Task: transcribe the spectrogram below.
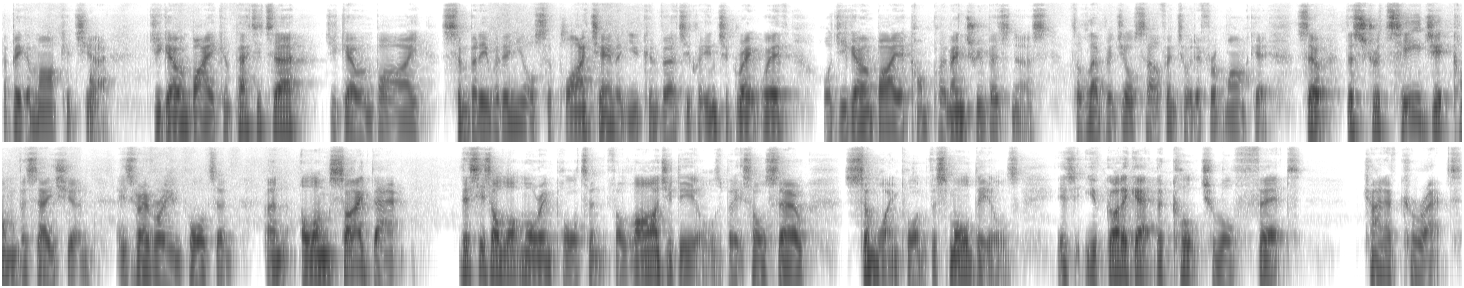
a bigger market share? Do you go and buy a competitor? Do you go and buy somebody within your supply chain that you can vertically integrate with? Or do you go and buy a complementary business to leverage yourself into a different market. So the strategic conversation is very, very important. And alongside that, this is a lot more important for larger deals, but it's also somewhat important for small deals. Is you've got to get the cultural fit kind of correct.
